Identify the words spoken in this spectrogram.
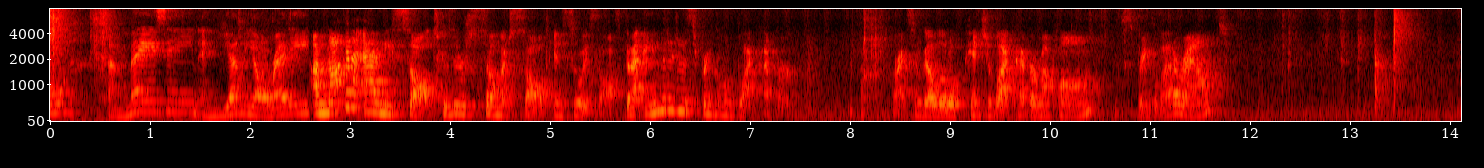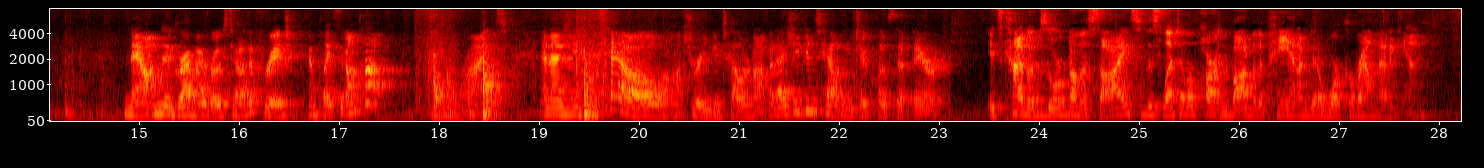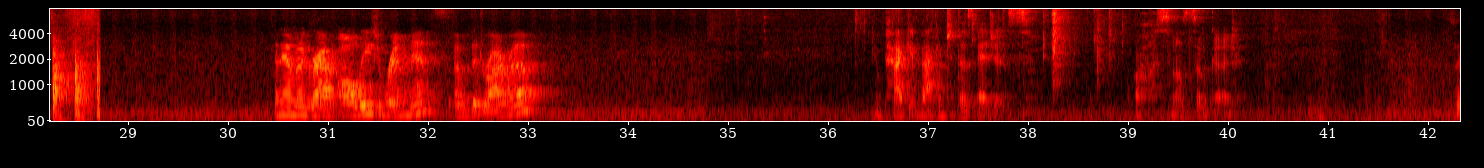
amazing and yummy already. I'm not gonna add any salt because there's so much salt in soy sauce, but I am gonna do a sprinkle of black pepper. All right, so I've got a little pinch of black pepper in my palm. Sprinkle that around. Now I'm gonna grab my roast out of the fridge and place it on top. All right. And as you can tell, I'm not sure you can tell or not, but as you can tell, you a close up there. It's kind of absorbed on the side, so this leftover part in the bottom of the pan, I'm gonna work around that again. And then I'm gonna grab all these remnants of the dry rub and pack it back into those edges. Oh, it smells so good.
